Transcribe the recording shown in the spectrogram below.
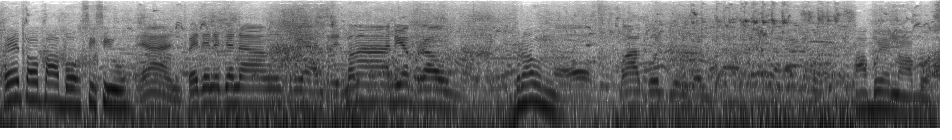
Ito, pabo, sisiw. Ayan, pwede na dyan ng 300. Mga ano yan, brown. Brown. Oo. Mga gold yung gold. Pabo yan mga boss.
